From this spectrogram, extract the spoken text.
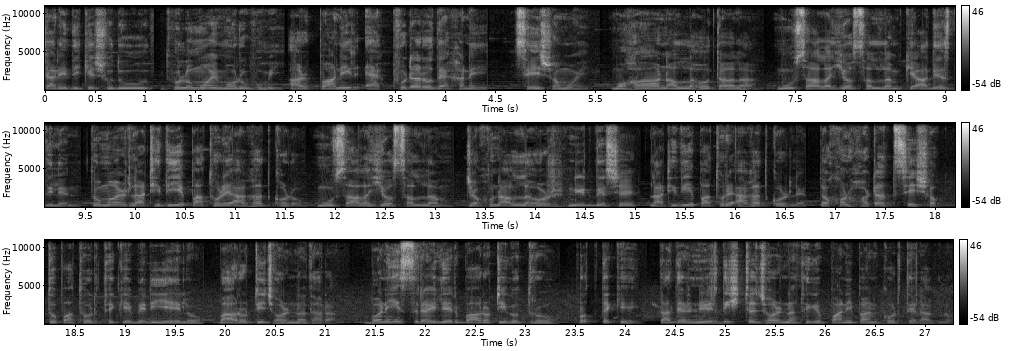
চারিদিকে শুধু ধুলোময় মরুভূমি আর পানির এক ফোঁটারও দেখা নেই। সেই সময় মহান আল্লাহ তালা মুসা আলাহিসাল্লামকে আদেশ দিলেন, তোমার লাঠি দিয়ে পাথরে আঘাত করো। মুসা আলাহিসাল্লাম যখন আল্লাহর নির্দেশে লাঠি দিয়ে পাথরে আঘাত করলেন, তখন হঠাৎ সেই শক্ত পাথর থেকে বেরিয়ে এলো বারোটি ঝর্ণাধারা। বনি ইসরায়েলের বারোটি গোত্র প্রত্যেকে তাদের নির্দিষ্ট ঝর্ণা থেকে পানি পান করতে লাগল।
